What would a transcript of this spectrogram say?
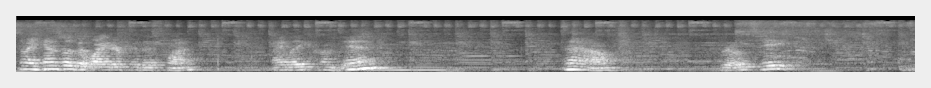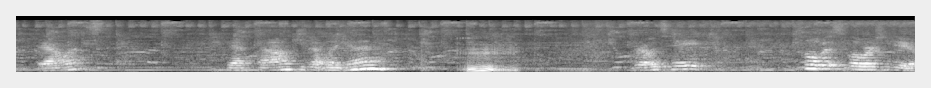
So my hand's a little bit wider for this one. My leg comes in. Keep that leg in. Mm. Rotate. It's a little bit slower to do.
